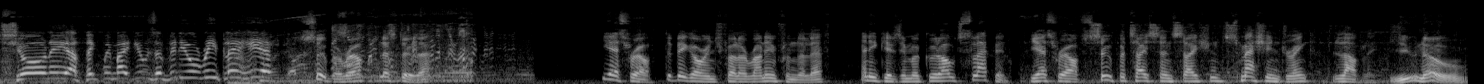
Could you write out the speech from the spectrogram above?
Tony. I think we might use a video replay here. Super, Ralph. Let's do that. Yes, Ralph. The big orange fella run in from the left, and he gives him a good old slapping. Yes, Ralph. Super taste sensation, smashing drink, lovely. You know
